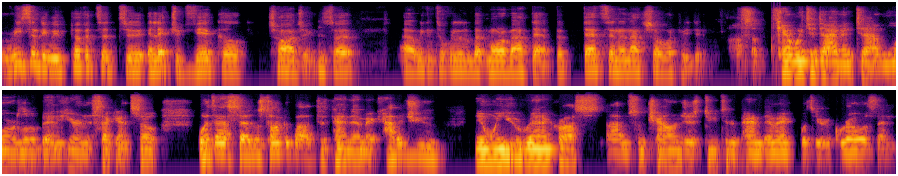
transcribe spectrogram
recently we've pivoted to electric vehicle charging so uh, we can talk a little bit more about that, but that's in a nutshell what we do. Awesome. Can't wait to dive into that more a little bit here in a second. So, with that said, let's talk about the pandemic. How did you, you know, when you ran across um, some challenges due to the pandemic with your growth and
